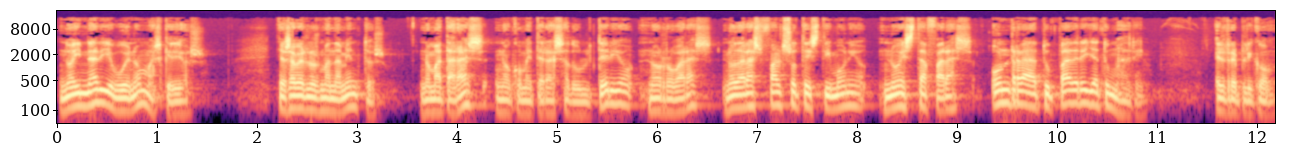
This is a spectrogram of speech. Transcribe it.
No hay nadie bueno más que Dios. Ya sabes los mandamientos. No matarás, no cometerás adulterio, no robarás, no darás falso testimonio, no estafarás, honra a tu padre y a tu madre. Él replicó,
